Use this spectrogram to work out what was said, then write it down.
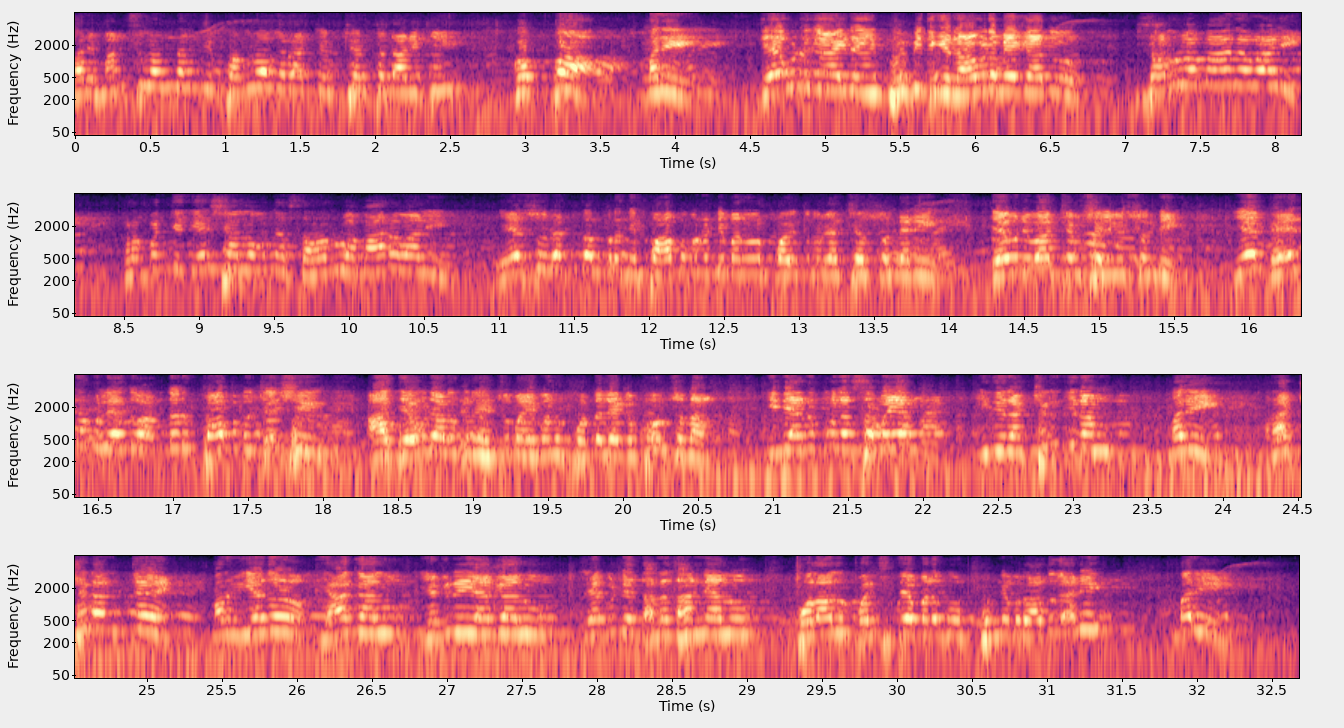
మరి మనుషులందరినీ పరలోక రాజ్యం చేర్చడానికి గొప్ప మరి దేవుడిగా ఆయన ఈ భూమిదికి రావడమే కాదు సర్వమానవాళి. ప్రపంచ దేశాల్లో ఉన్న సర్వ మానవాళి యేసు రక్తం ప్రతి పాపము నుండి మనల్ని పవిత్రంగా చేస్తుందని దేవుని వాక్యం చెలివిస్తుంది ఏ భేదము లేదు అందరూ పాపము చేసి ఆ దేవుడు అనుగ్రహించు మహిమను పొందలేకపోతున్నాం. ఇది అనుకూల సమయం ఇది రక్షణ దినం మరి రక్షణ అంటే మనం ఏదో యాగాలు ఎగిరి యాగాలు లేకుంటే ధనధాన్యాలు పొలాలు పంచితే మనకు పుణ్యం రాదు కానీ మరి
